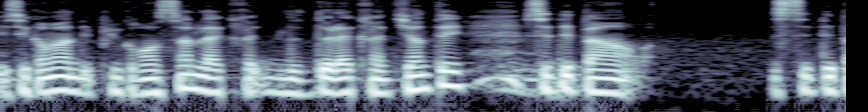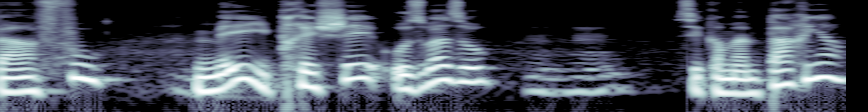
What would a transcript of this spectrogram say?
Et c'est quand même un des plus grands saints de la, de la chrétienté. C'était pas pas un fou mais il prêchait aux oiseaux. C'est quand même pas rien.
